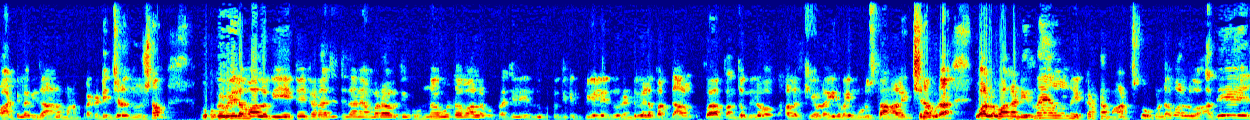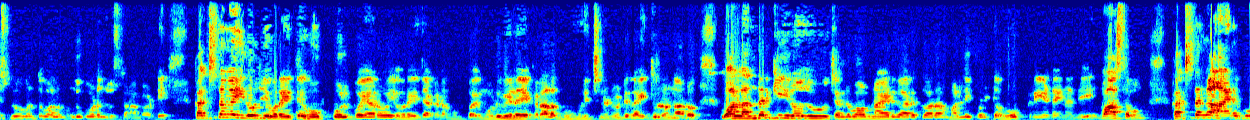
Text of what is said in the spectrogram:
పార్టీల విధానం మనం ప్రకటించడం చూసినాం. ఒకవేళ వాళ్ళకు ఏకైక రాజధాని అమరావతి ఉన్నా కూడా వాళ్ళకు ప్రజలు ఎందుకు తీర్పియలేదు? రెండు వేల పద్నాలుగు పంతొమ్మిదిలో వాళ్ళకి కేవలం ఇరవై మూడు స్థానాలు ఇచ్చినా కూడా వాళ్ళు వాళ్ళ నిర్ణయాలను ఎక్కడ మార్చుకోకుండా వాళ్ళు అదే స్లోగన్ వాళ్ళు వాళ్ళు ముందుకోవడం చూస్తున్నాం కాబట్టి ఖచ్చితంగా ఈ రోజు ఎవరైతే హోప్ కోల్పోయారో ఎవరైతే అక్కడ ముప్పై మూడు వేల ఎకరాల భూములు ఇచ్చినటువంటి రైతులు ఉన్నారో వాళ్ళందరికీ ఈ రోజు చంద్రబాబు నాయుడు గారి ద్వారా మళ్ళీ కొంత హోప్ క్రియేట్ అయినది వాస్తవం. ఖచ్చితంగా ఆయనకు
